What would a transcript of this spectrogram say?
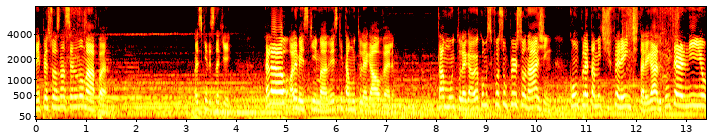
Tem pessoas nascendo no mapa. Olha a skin desse daqui. Hello! Olha a minha skin, mano. Minha skin tá muito legal, velho. Tá muito legal. É como se fosse um personagem completamente diferente, tá ligado? Com terninho,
